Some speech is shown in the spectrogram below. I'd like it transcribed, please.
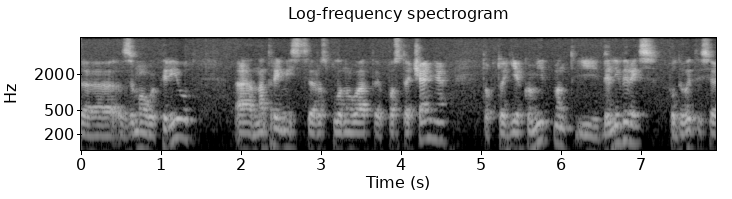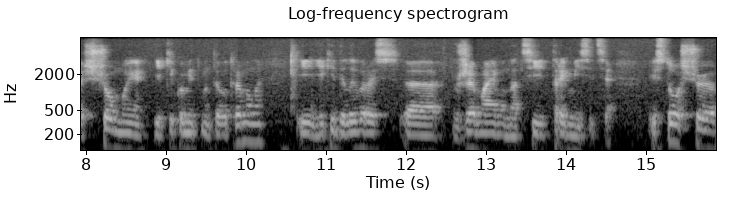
е, зимовий період, е, на три місяці розпланувати постачання. Тобто є комітмент і deliveries, подивитися, що ми, які комітменти отримали, і які deliveries е, вже маємо на ці три місяці. І з того, що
